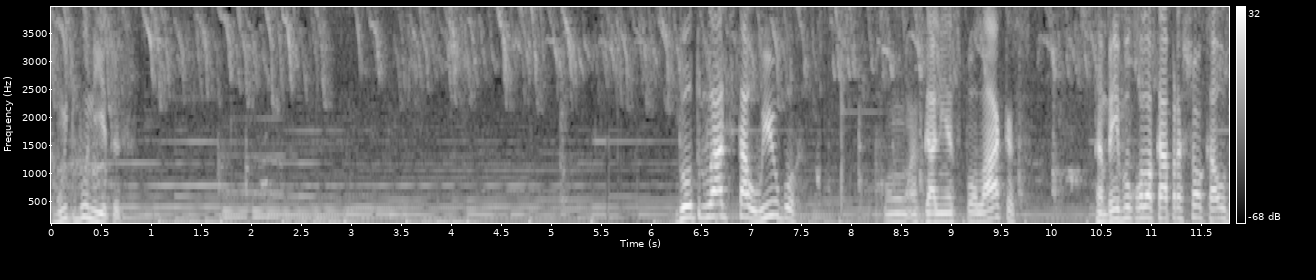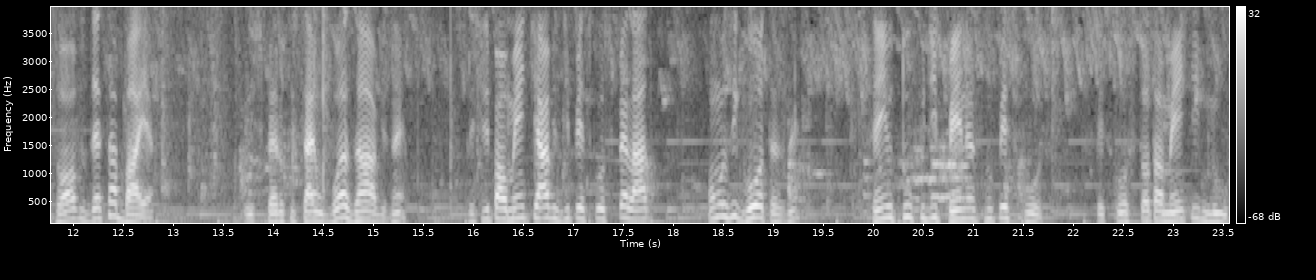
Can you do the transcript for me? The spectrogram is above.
muito bonitas. Do outro lado está o Wilbur, com as galinhas polacas. Também vou colocar para chocar os ovos dessa baia. Eu espero que saiam boas aves, né? Principalmente aves de pescoço pelado, como zigotas, né? Sem o tufo de penas no pescoço. Pescoço totalmente nu.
